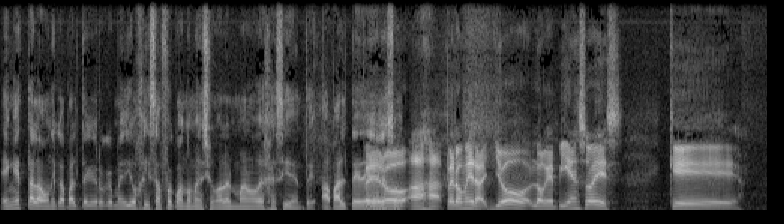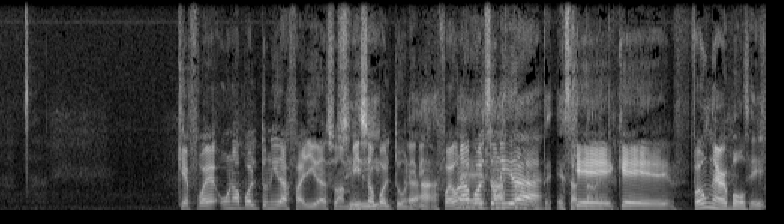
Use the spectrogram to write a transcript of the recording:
en esta, la única parte que creo que me dio risa fue cuando mencionó al hermano de Residente. Aparte de pero, eso. Ajá, pero mira, yo lo que pienso es que que fue una oportunidad fallida, eso a sí, opportunity. Ah, ah, fue una oportunidad Que, fue un airball. Sí.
